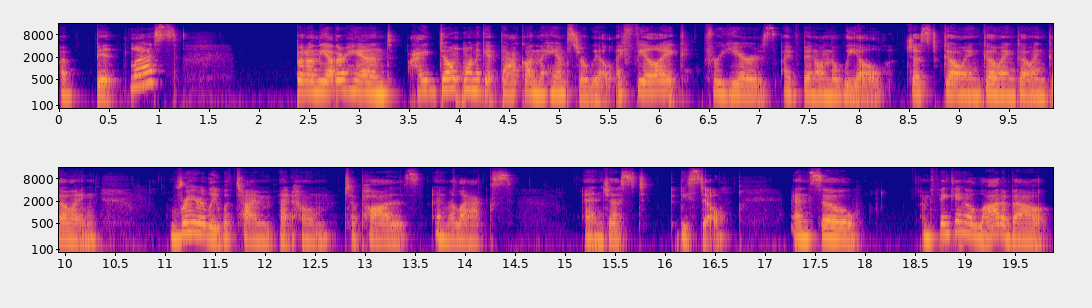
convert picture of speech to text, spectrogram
a bit less. But on the other hand, I don't want to get back on the hamster wheel. I feel like for years I've been on the wheel, just going, going, going, going, rarely with time at home to pause and relax and just be still. And so I'm thinking a lot about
